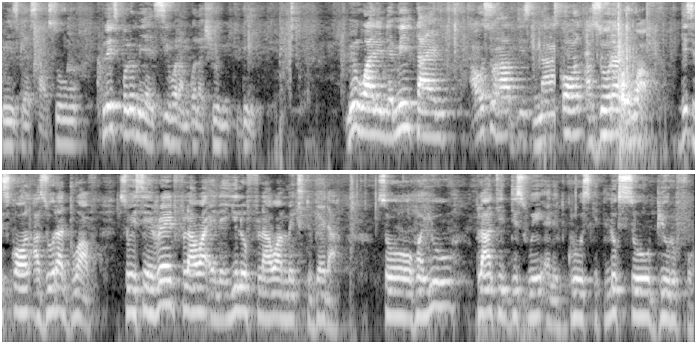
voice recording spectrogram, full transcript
Queen's Guest House. So please follow me and see what I'm going to show you today. Meanwhile, in the meantime, I also have this nice called Azora Dwarf. This is called Azora Dwarf. So it's a red flower and a yellow flower mixed together. So when you plant it this way and it grows, it looks so beautiful.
